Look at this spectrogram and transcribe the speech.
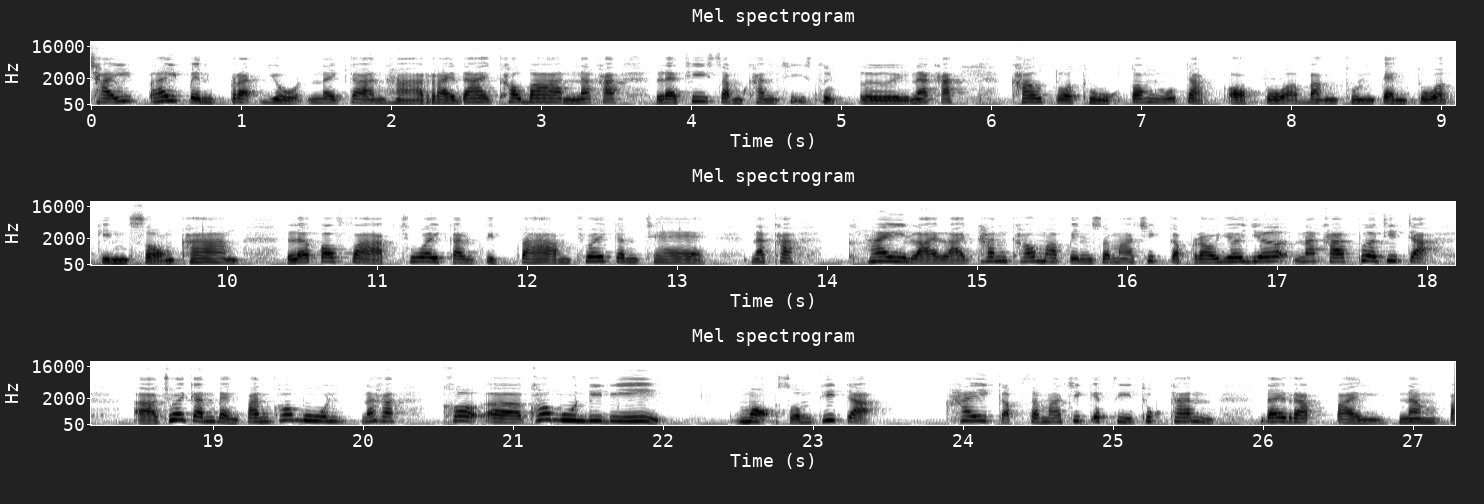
ใช้ให้เป็นประโยชน์ในการหารายได้เข้าบ้านนะคะ และที่สำคัญที่สุดเลยนะคะ เข้าตัวถูกต้องรู้จักออกตัวบังทุนแต่งตัวกินสองข้าง แล้วก็ฝากช่วยกันติดตามช่วยกันแชร์นะคะ ให้หลายๆ ท่านเข้ามาเป็นสมาชิกกับเราเยอะ ๆ นะคะ เพื่อที่จะช่วยกันแบ่งปันข้อมูลนะคะข้อข้อมูลดีๆ เหมาะสมที่จะให้กับสมาชิก FC ทุกท่านได้รับไปนำไป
